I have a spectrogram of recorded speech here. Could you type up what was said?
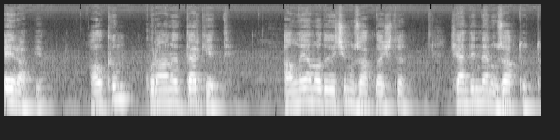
Ey Rabbim, halkım Kur'an'ı terk etti. Anlayamadığı için uzaklaştı. Kendinden uzak tuttu.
